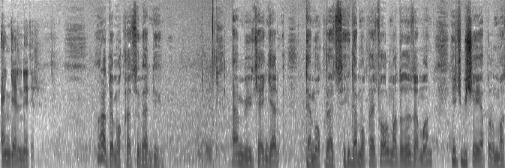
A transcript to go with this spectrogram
engel nedir? Ha, demokrasi ben değil. En büyük engel demokrasi. Demokrasi olmadığı zaman hiçbir şey yapılmaz.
